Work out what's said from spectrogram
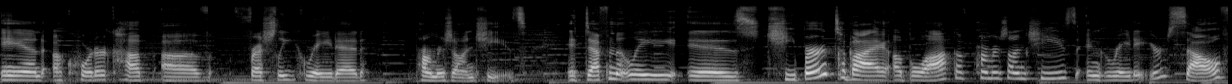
and a quarter cup of freshly grated Parmesan cheese. It definitely is cheaper to buy a block of Parmesan cheese and grate it yourself.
